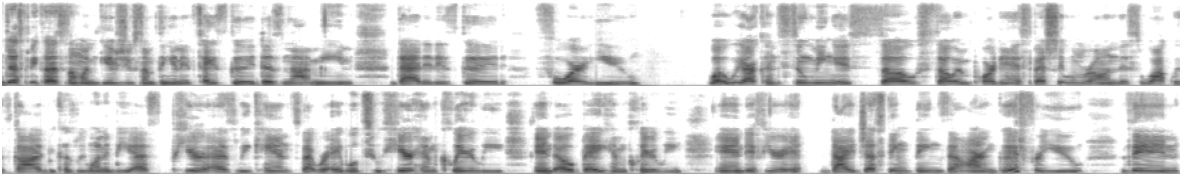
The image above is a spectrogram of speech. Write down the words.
just because someone gives you something and it tastes good does not mean that it is good for you. What we are consuming is so, so important, especially when we're on this walk with God, because we want to be as pure as we can so that we're able to hear Him clearly and obey Him clearly. And if you're digesting things that aren't good for you, then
